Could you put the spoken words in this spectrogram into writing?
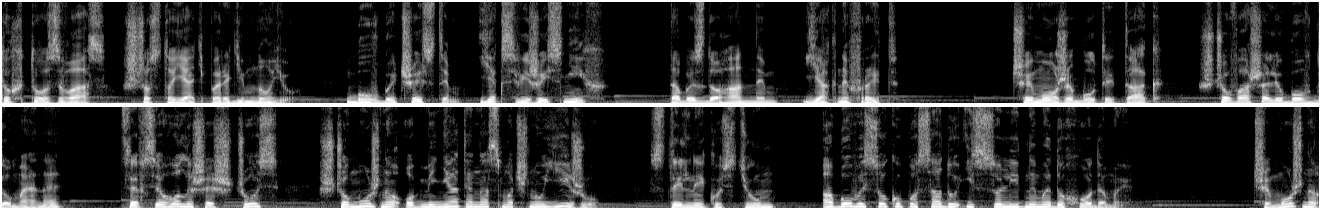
то хто з вас, що стоять переді мною, був би чистим, як свіжий сніг, та бездоганним, як нефрит? Чи може бути так, що ваша любов до мене це всього лише щось, що можна обміняти на смачну їжу, стильний костюм або високу посаду із солідними доходами? Чи можна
